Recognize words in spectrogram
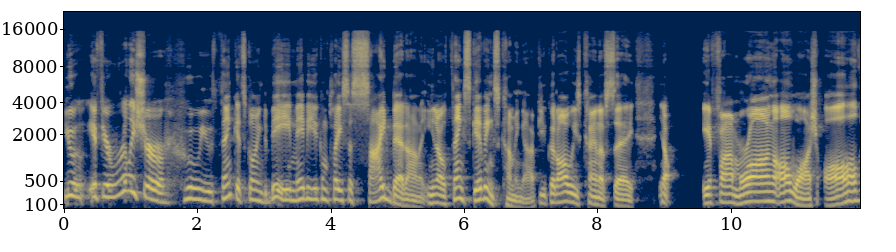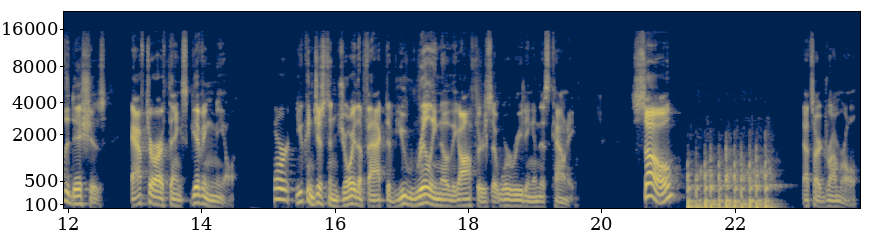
you if you're really sure who you think it's going to be, maybe you can place a side bet on it. You know, Thanksgiving's coming up. You could always kind of say, you know, if I'm wrong, I'll wash all the dishes after our Thanksgiving meal. Or you can just enjoy the fact of you really know the authors that we're reading in this county. So that's our drum roll.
